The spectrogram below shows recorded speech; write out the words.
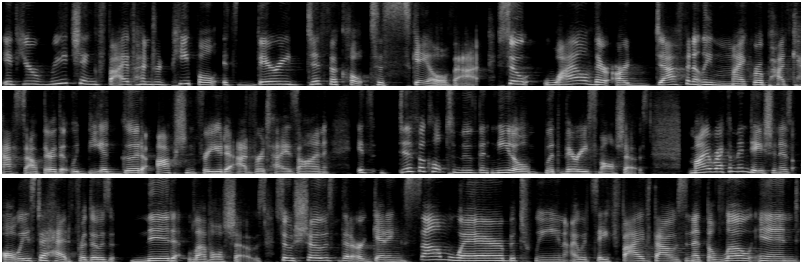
if you're reaching 500 people, it's very difficult to scale that. So while there are definitely micro podcasts out there that would be a good option for you to advertise on, it's difficult to move the needle with very small shows. My recommendation is always to head for those mid level shows. So shows that are getting somewhere between, I would say, 5,000 at the low end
